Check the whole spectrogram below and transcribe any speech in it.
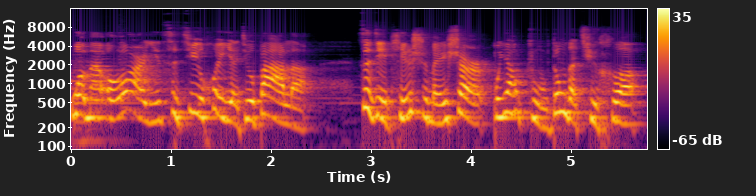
我们偶尔一次聚会也就罢了，自己平时没事儿不要主动的去喝。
